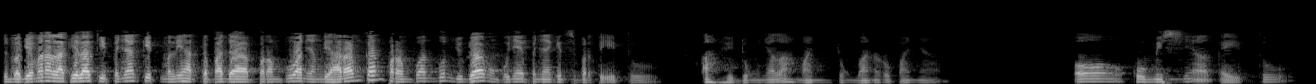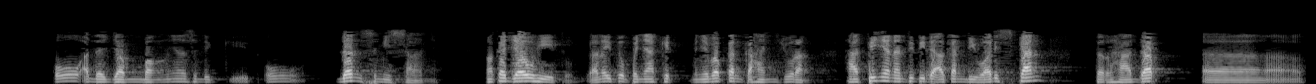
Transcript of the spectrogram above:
Sebagaimana laki-laki penyakit melihat kepada perempuan yang diharamkan, perempuan pun juga mempunyai penyakit seperti itu. Ah hidungnya lah mancung mana rupanya. Oh kumisnya kayak itu. Oh ada jambangnya sedikit. Oh dan semisalnya. Maka jauhi itu. Karena itu penyakit menyebabkan kehancuran hatinya nanti tidak akan diwariskan terhadap uh,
